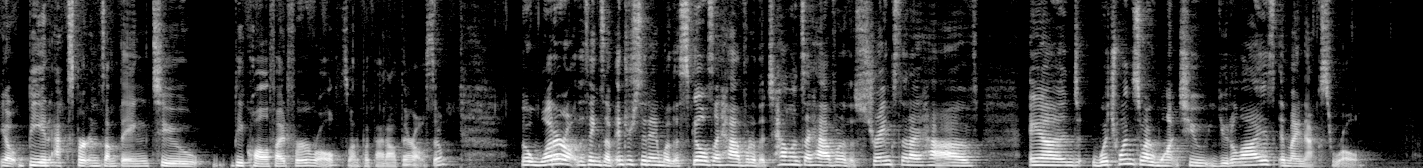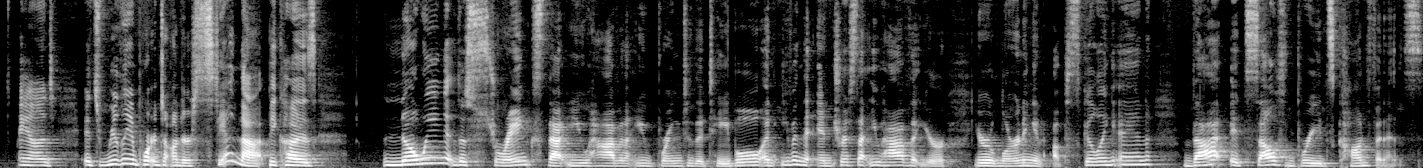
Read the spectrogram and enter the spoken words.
you know, be an expert in something to be qualified for a role. So I want to put that out there also. But what are all the things I'm interested in? What are the skills I have? What are the talents I have? What are the strengths that I have? And which ones do I want to utilize in my next role? And it's really important to understand that because knowing the strengths that you have and that you bring to the table and even the interests that you have that you're you're learning and upskilling in that itself breeds confidence.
